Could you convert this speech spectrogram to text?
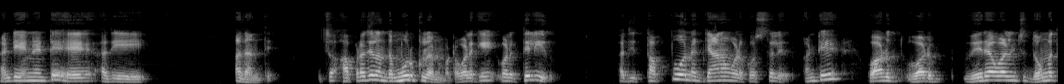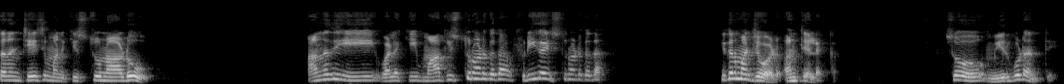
అంటే ఏంటంటే అది అదంతే. సో ఆ ప్రజలంత మూర్ఖులు అనమాట వాళ్ళకి వాళ్ళకి తెలియదు. అది తప్పు అన్న జ్ఞానం వాళ్ళకి వస్తలేదు. అంటే వాడు వాడు వేరే వాళ్ళ నుంచి దొంగతనం చేసి మనకి ఇస్తున్నాడు అన్నది వాళ్ళకి మాకు ఇస్తున్నాడు కదా ఫ్రీగా ఇస్తున్నాడు కదా. ఇతను మంచివాడు అంతే లెక్క. సో మీరు కూడా అంతే.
